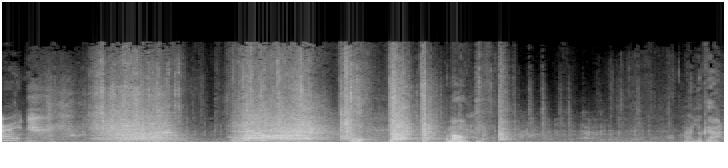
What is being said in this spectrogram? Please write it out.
All right. Here we go. Come on. All right, look out.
